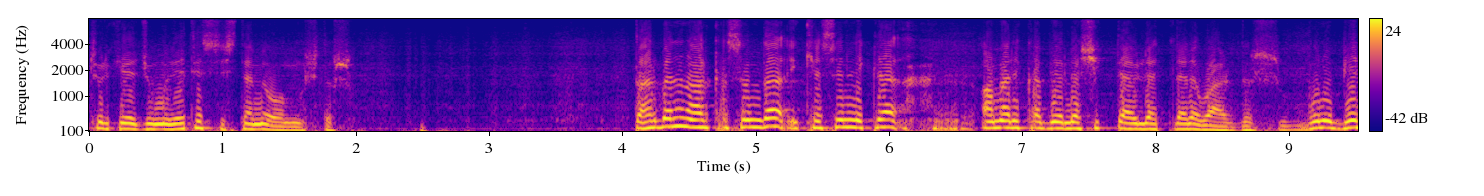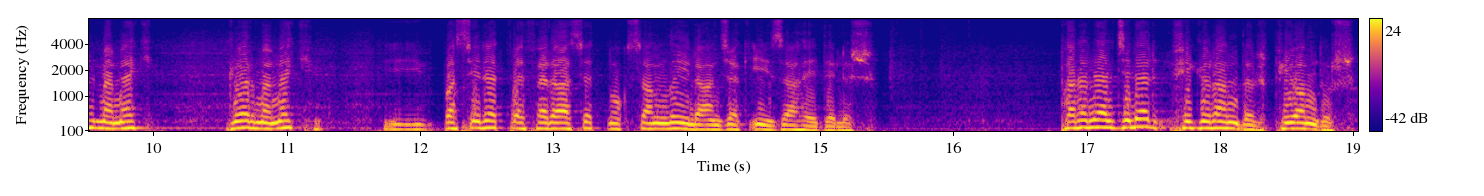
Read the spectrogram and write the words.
Türkiye Cumhuriyeti sistemi olmuştur. Darbenin arkasında kesinlikle e, Amerika Birleşik Devletleri vardır. Bunu bilmemek, görmemek e, basiret ve feraset noksanlığıyla ancak izah edilir. Paralelciler figürandır, piyondur.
